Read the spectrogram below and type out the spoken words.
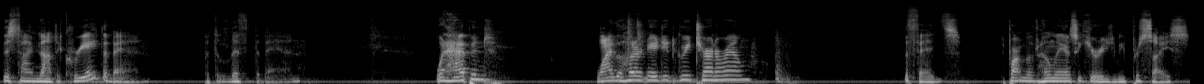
This time not to create the ban, but to lift the ban. What happened? Why the 180 degree turnaround? The feds, Department of Homeland Security to be precise.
